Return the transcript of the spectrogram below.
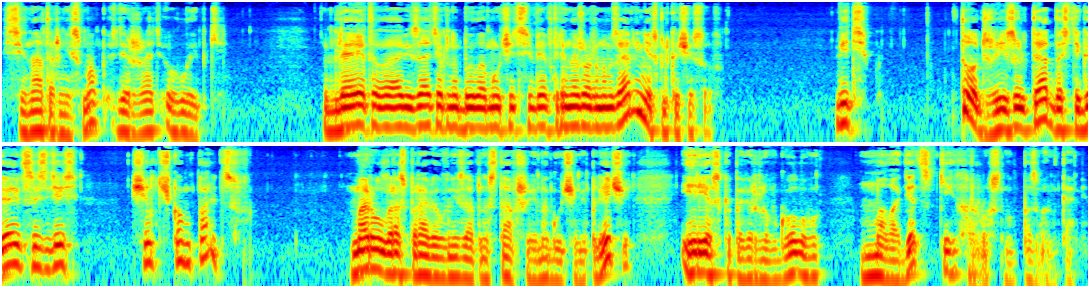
Сенатор не смог сдержать улыбки. Для этого обязательно было мучить себя в тренажерном зале несколько часов. Ведь тот же результат достигается здесь щелчком пальцев. Марул расправил внезапно ставшие могучими плечи и, резко повернув голову, молодецки хрустнул позвонками.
